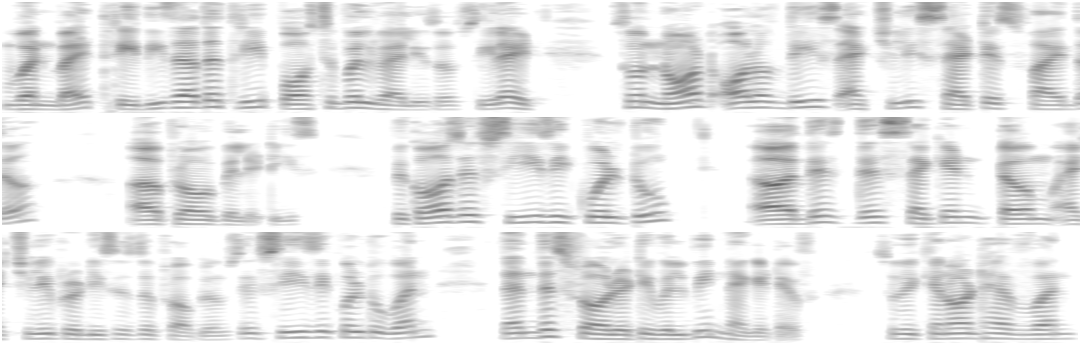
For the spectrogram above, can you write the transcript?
1 by 3. These are the three possible values of C, right? So not all of these actually satisfy the uh, probabilities because if C is equal to uh, this this second term actually produces the problems. If c is equal to 1, then this probability will be negative. So we cannot have 1.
